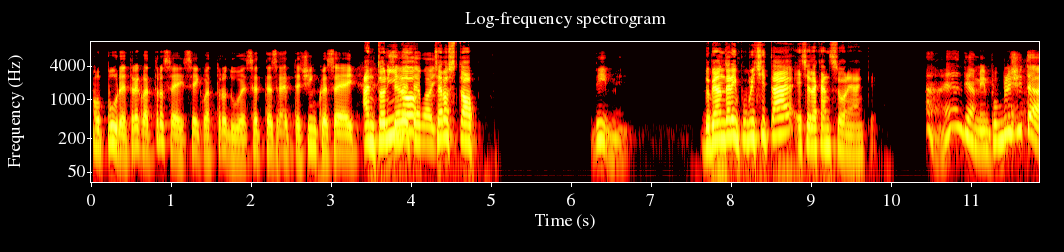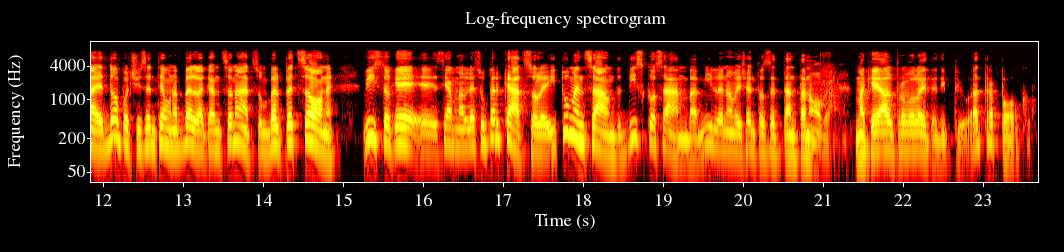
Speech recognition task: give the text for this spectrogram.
oppure 346 642 7756. Antonino, voglia... c'è lo stop. Dimmi. Dobbiamo andare in pubblicità e c'è la canzone anche. Ah, e andiamo in pubblicità e dopo ci sentiamo una bella canzonazza, un bel pezzone, visto che eh, siamo alle supercazzole, i Two Men Sound Disco Samba 1979. Ma che altro volete di più? A tra poco.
